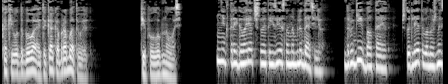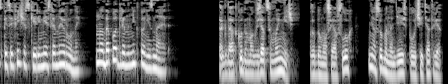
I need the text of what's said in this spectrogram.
как его добывают и как обрабатывают?» Пипа улыбнулась. Некоторые говорят, что это известно наблюдателю. Другие болтают, что для этого нужны специфические ремесленные руны, но доподлинно никто не знает. «Тогда откуда мог взяться мой меч?» – задумался я вслух, не особо надеясь получить ответ.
